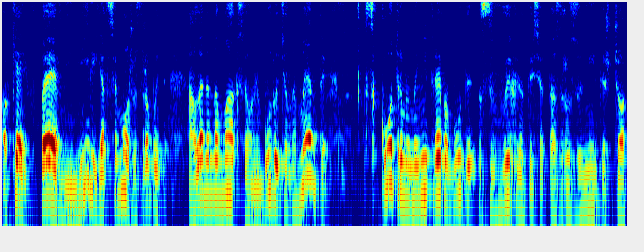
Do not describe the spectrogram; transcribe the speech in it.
Окей, в певній мірі я це можу зробити, але не на максимумі. Будуть елементи, з котрими мені треба буде звикнутися та зрозуміти, що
